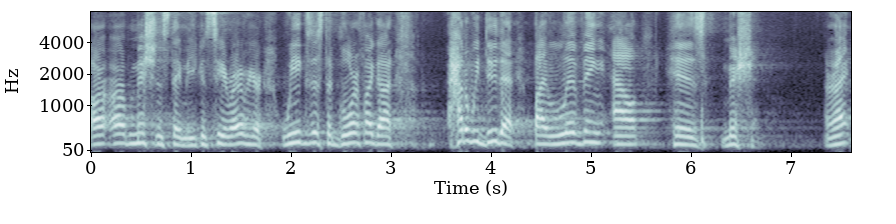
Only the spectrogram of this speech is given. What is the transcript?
Our, our mission statement, you can see it right over here. We exist to glorify God how do we do that? By living out his mission. All right?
